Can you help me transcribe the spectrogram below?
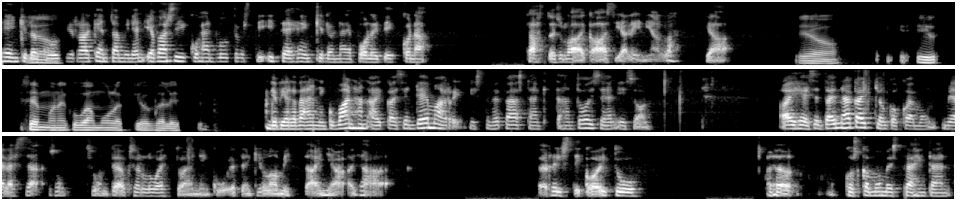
henkilökultin rakentaminen, ja varsinkin kun hän luultavasti itse henkilönä ja poliitikkona tahtoisi olla aika asialinjalla. Ja, Joo, I, semmoinen kuva mullekin on välittynyt. Ja vielä vähän niin kuin vanhanaikaisen demari, mistä me päästäänkin tähän toiseen isoon aiheeseen, tai nämä kaikki on koko ajan mun mielessä sun, sun teoksen luettua niin kuin jotenkin lomittain, ja, ja ristikoituu, koska mun mielestä vähintään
